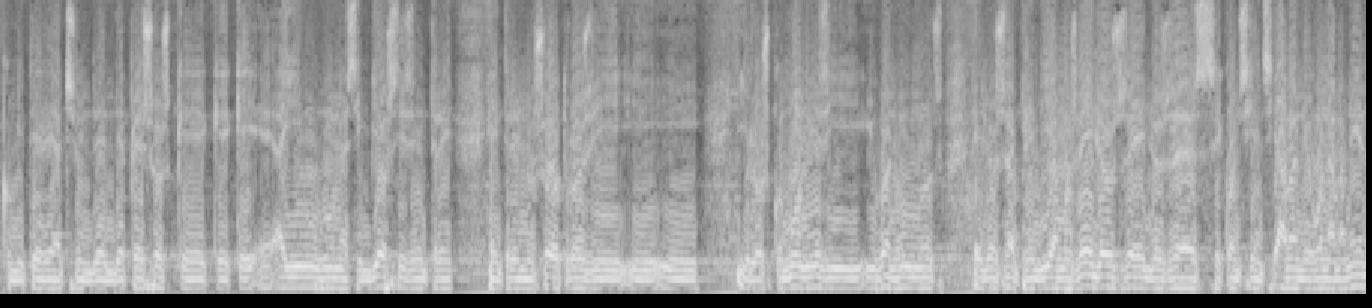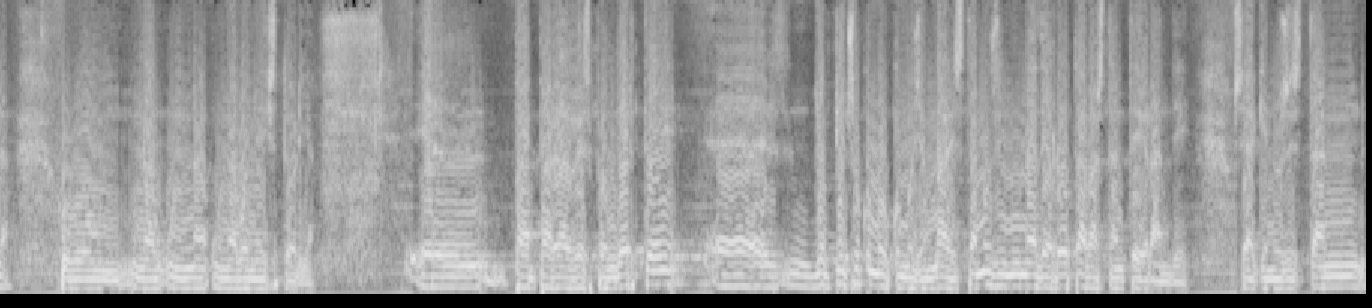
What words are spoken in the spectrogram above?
Comité de Acción de, Presos, que, que, ahí hubo una simbiosis entre, entre nosotros y, los comunes y, bueno, unos, ellos aprendíamos de ellos, ellos eh, se concienciaban de alguna manera, hubo una, una buena historia para responderte, eh, yo pienso como, como llamar, estamos en una derrota bastante grande. O sea que nos están,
